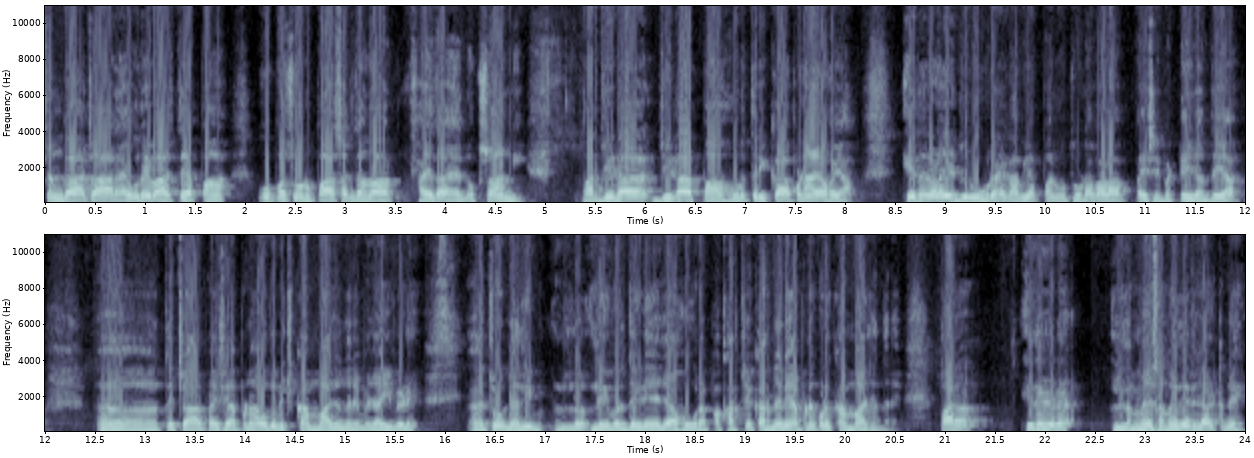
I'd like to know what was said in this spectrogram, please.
ਚੰਗਾ ਆਚਾਰ ਹੈ। ਉਹਦੇ ਵਾਸਤੇ ਆਪਾਂ ਉਹ ਪਸ਼ੂ ਨੂੰ ਪਾ ਸਕਦੇ ਹਾਂ, ਉਹਦਾ ਫਾਇਦਾ ਹੈ, ਨੁਕਸਾਨ ਨਹੀਂ। ਪਰ ਜਿਹੜਾ ਜਿਹੜਾ ਆਪਾਂ ਹੁਣ ਤਰੀਕਾ ਅਪਣਾਇਆ ਹੋਇਆ, ਇਹਦੇ ਨਾਲ ਇਹ ਜ਼ਰੂਰ ਹੈਗਾ ਵੀ ਆਪਾਂ ਨੂੰ ਥੋੜਾ ਵਾਲਾ ਪੈਸੇ ਵੱਟੇ ਜਾਂਦੇ ਆ। ਤੇ ਚਾਰ ਪੈਸੇ ਆਪਣਾ ਉਹਦੇ ਵਿੱਚ ਕੰਮ ਆ ਜਾਂਦੇ ਨੇ ਬਜਾਈ ਵੇਲੇ। ਅਹ ਝੋਨਿਆਂ ਦੀ ਲੇਬਰ ਦੇਣੇ ਜਾਂ ਹੋਰ ਆਪਾਂ ਖਰਚੇ ਕਰਨੇ ਨੇ, ਆਪਣੇ ਕੋਲੇ ਕੰਮ ਆ ਜਾਂਦੇ ਨੇ। ਪਰ ਇਹਦੇ ਜਿਹੜੇ ਲੰਮੇ ਸਮੇਂ ਦੇ ਰਿਜ਼ਲਟ ਨੇ,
